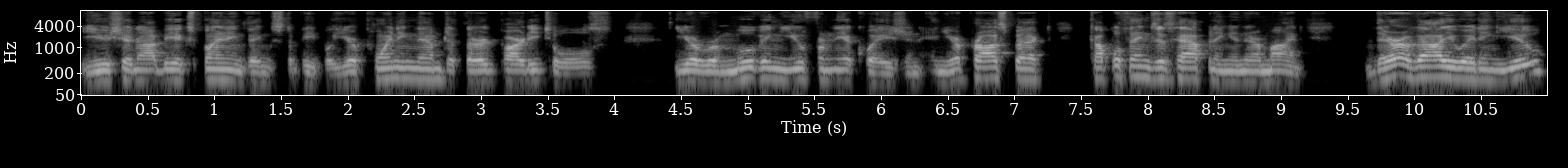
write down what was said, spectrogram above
You should not be explaining things to people. You're pointing them to third party tools. You're removing you from the equation. And your prospect a couple things is happening in their mind. They're evaluating you.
